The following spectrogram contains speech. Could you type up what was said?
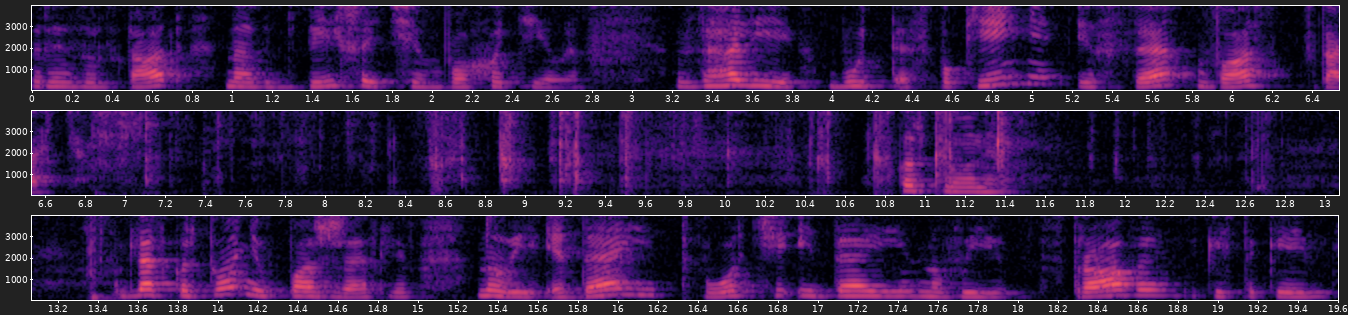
результат навіть більший, чим ви хотіли. Взагалі, будьте спокійні і все у вас вдасться. Скорпіони. Для скорпіонів паж жеслів. Нові ідеї, творчі ідеї, нові справи, якийсь такий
